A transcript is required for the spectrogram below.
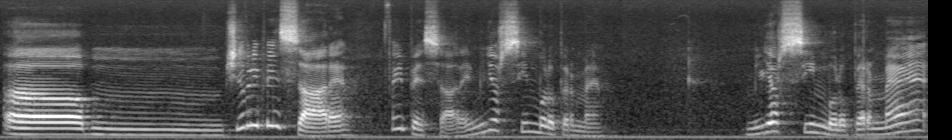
Uh, ci dovrei pensare. Fammi pensare. Il miglior simbolo per me. Il miglior simbolo per me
